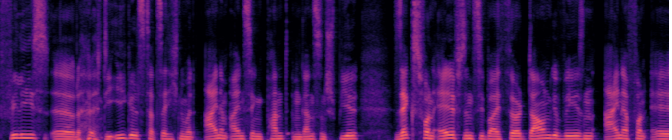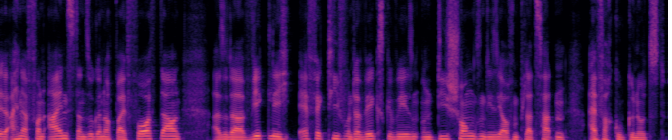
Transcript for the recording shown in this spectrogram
Phillies, äh, die Eagles tatsächlich nur mit einem einzigen Punt im ganzen Spiel. Sechs von elf sind sie bei Third Down gewesen, einer von, äh, einer von eins dann sogar noch bei Fourth Down. Also da wirklich effektiv unterwegs gewesen und die Chancen, die sie auf dem Platz hatten, einfach gut genutzt.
